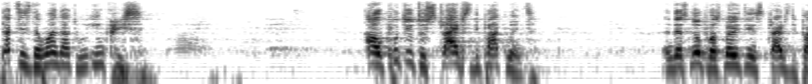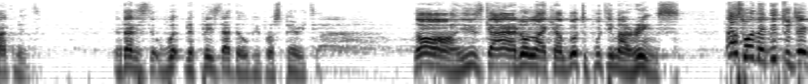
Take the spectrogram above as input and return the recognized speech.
That is the one that will increase. I'll put you to stripes department. And there's no prosperity in stripes department. And that is the, the place that there will be prosperity. No, this guy, I don't like him. I'm going to put him at rings. That's what they did to Jay.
